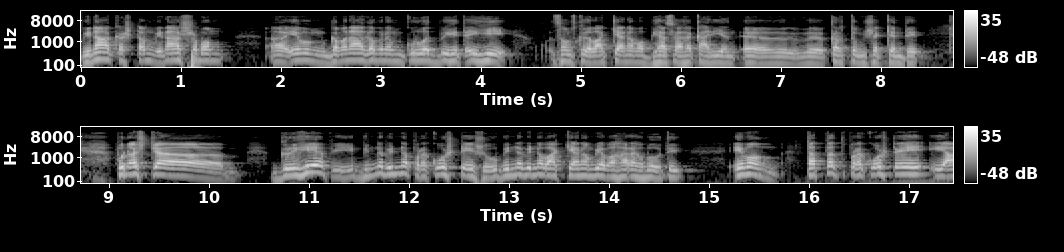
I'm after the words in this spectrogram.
विना कष्टं, विना श्रमं एवं गमनागमनं कुर्वद्भिः तैः संस्कृतवाक्यानाम् अभ्यासः कार्यं कर्तुं शक्यन्ते। पुनश्च गृहे अपि भिन्नभिन्नप्रकोष्ठेषु भिन्नभिन्नवाक्यानां व्यवहारः भवति। एवं तत्तत् प्रकोष्ठे या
